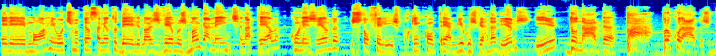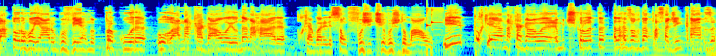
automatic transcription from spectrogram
Ele morre, o último pensamento dele nós vemos mangamente na tela, com legenda: Estou feliz porque encontrei amigos verdadeiros. E, do nada, pá, procurados. Batoro Royaro, o governo, procura o, a Nakagawa e o Nanahara, porque agora eles são fugitivos do mal. E, porque a Nakagawa é muito escrota, ela resolve dar uma passadinha em casa,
